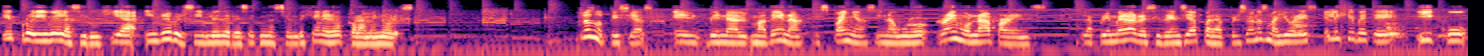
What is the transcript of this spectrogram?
que prohíbe la cirugía irreversible de resignación de género para menores. Otras noticias, en Benalmadena, España, se inauguró Raymond Apparence, la primera residencia para personas mayores LGBTIQ.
